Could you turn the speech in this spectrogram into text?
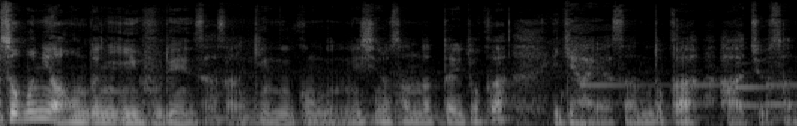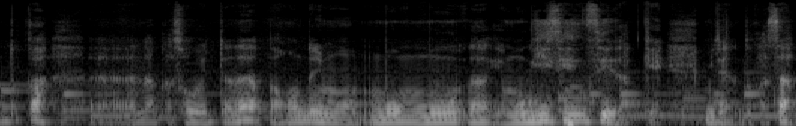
そこには本当にインフルエンサーさん、キングコングの西野さんだったりとか、イケハヤさんとか、はあちゅうさんとか、なんかそういったね、なんか本当にもう、もう、もう、なんだっけ、茂木先生だっけみたいなとかさ、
